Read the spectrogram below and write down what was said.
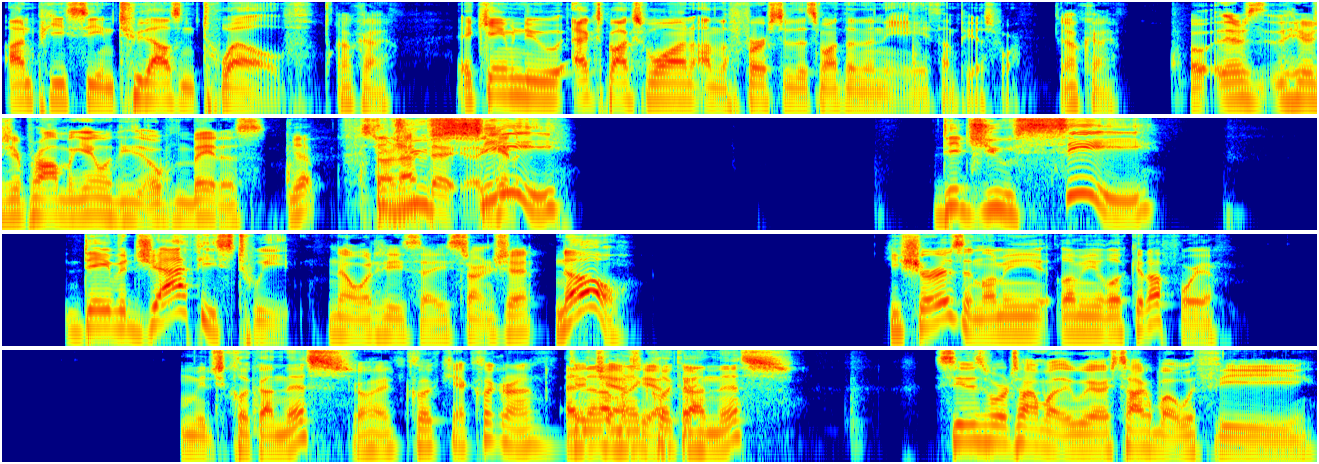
on PC in 2012. okay It came to Xbox One on the 1st of this month and then the 8th on PS4. okay oh, there's here's your problem again with these open betas Yep. Start did you there- see? Did you see David Jaffe's tweet? no what did he say he's starting shit No. He sure isn't. Let me let me look it up for you. Let me just click on this. go ahead click yeah click around And Get then I'm going to click on this. see this is what we're talking about we always talk about with the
